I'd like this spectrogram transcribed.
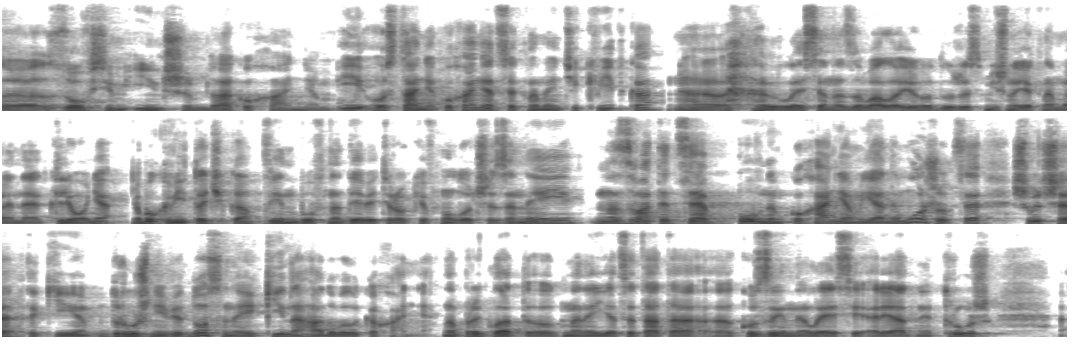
зовсім іншим да, коханням. І останнє кохання це Клементі Квітка. Е, Леся називала його дуже смішно, як на мене, кльоня або квіточка. Він був на 9 років молодше за неї. Назвати це повним коханням я не можу. Це швидше такі дружні відносини, які нагадували кохання. Наприклад, у мене є цитата е, кузини Лесі Аріадни Труш.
